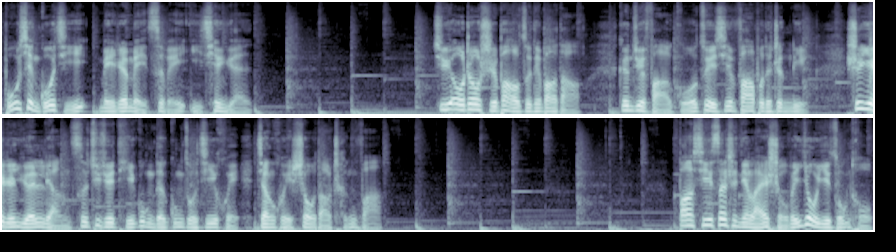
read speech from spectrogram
不限国籍，每人每次为一千元。据《欧洲时报》昨天报道，根据法国最新发布的政令，失业人员两次拒绝提供的工作机会将会受到惩罚。巴西三十年来首位右翼总统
